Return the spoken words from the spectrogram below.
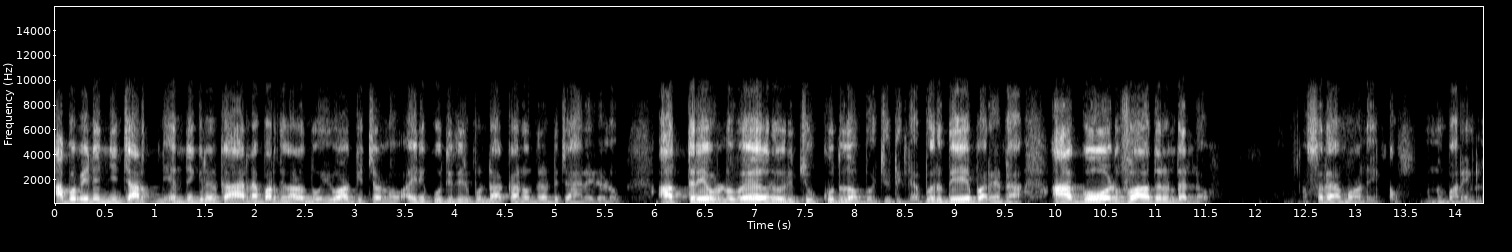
അപ്പൊ പിന്നെ ഇനി ചർ എന്തെങ്കിലും ഒരു കാരണം പറഞ്ഞു കാണുന്ന ഒഴിവാക്കിച്ചല്ലോ അതിന് കുതിരിപ്പ് ഉണ്ടാക്കാൻ ഒന്ന് രണ്ട് ചാനലുകളും അത്രേ ഉള്ളൂ. വേറൊരു ചുക്കൊന്നും സംഭവിച്ചിട്ടില്ല. വെറുതെ പറയണ്ട. ആ ഗോഡ് ഫാദർ ഉണ്ടല്ലോ അസ്സലാമലൈക്കും ഒന്നും പറയില്ല.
